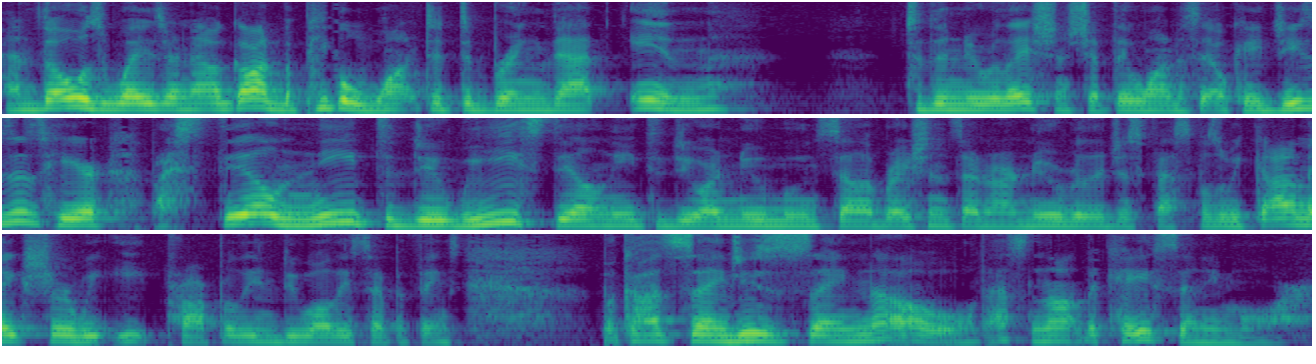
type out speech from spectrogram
and those ways are now gone. But people wanted to bring that in to the new relationship. They wanted to say, okay, Jesus is here, but I still need to do, we still need to do our new moon celebrations and our new religious festivals. We got to make sure we eat properly and do all these type of things. But God's saying, Jesus is saying, no, that's not the case anymore.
